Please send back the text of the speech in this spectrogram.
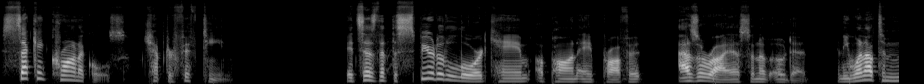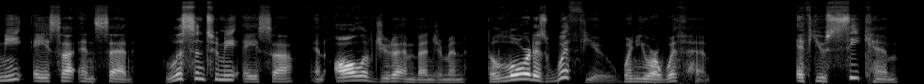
Second Chronicles chapter 15, it says that the Spirit of the Lord came upon a prophet, Azariah, son of Oded. And he went out to meet Asa and said, Listen to me, Asa, and all of Judah and Benjamin. The Lord is with you when you are with him. If you seek him,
